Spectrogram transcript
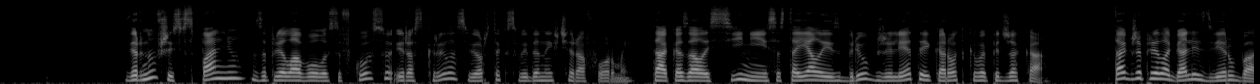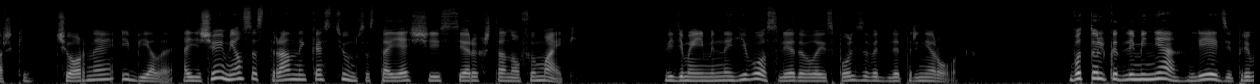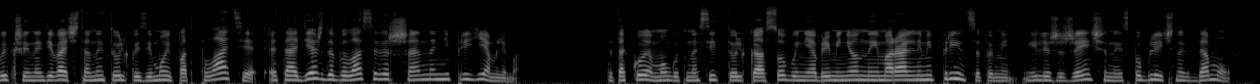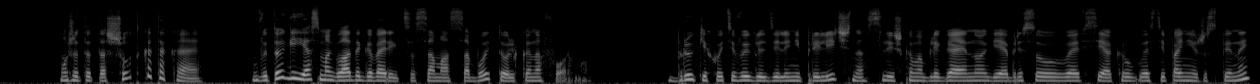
Вернувшись в спальню, заплела волосы в косу и раскрыла сверток с выданной вчера формой. Та оказалась синей и состояла из брюк, жилета и короткого пиджака. Также прилагались две рубашки, черная и белая, а еще имелся странный костюм, состоящий из серых штанов и майки. Видимо, именно его следовало использовать для тренировок. Вот только для меня, леди, привыкшей надевать штаны только зимой под платье, эта одежда была совершенно неприемлема. Да такое могут носить только особо необремененные моральными принципами или же женщины из публичных домов. Может, это шутка такая? В итоге я смогла договориться сама с собой только на форму. Брюки хоть и выглядели неприлично, слишком облегая ноги и обрисовывая все округлости пониже спины,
